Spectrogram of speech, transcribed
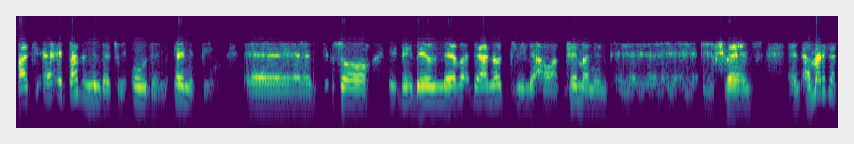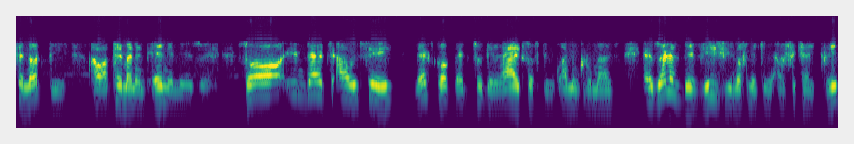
But it doesn't mean that we owe them anything. Uh, so they will never they are not really our permanent uh, uh, friends, and America cannot be our permanent enemy as well. So in that, I would say let's go back to the likes of the Kwame as well as the vision of making Africa a great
